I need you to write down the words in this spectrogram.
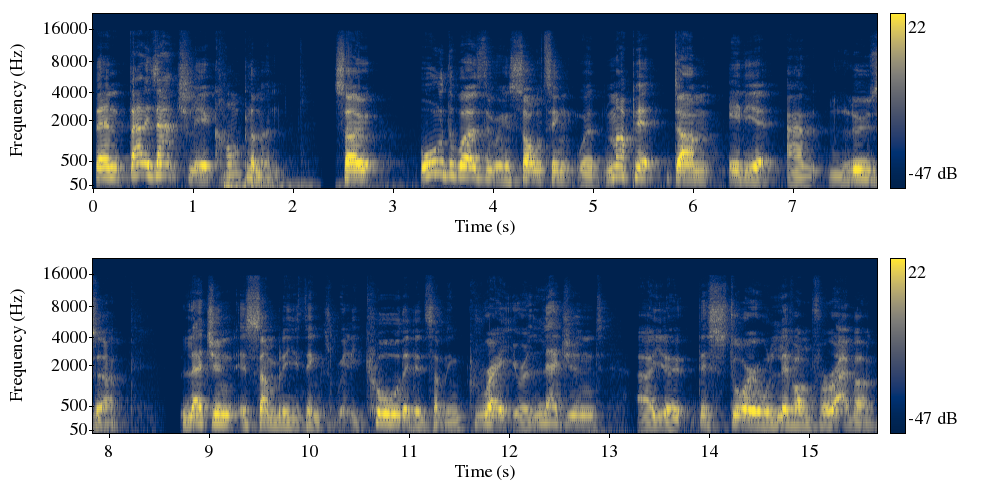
then that is actually a compliment. So all of the words that were insulting were muppet, dumb, idiot, and loser. Legend is somebody you think is really cool, they did something great, you're a legend. Uh, you know, this story will live on forever.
